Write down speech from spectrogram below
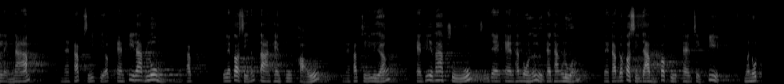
นแหล่งน้ำนะครับ สีเขียวแทนที่ราบลุ่มนะครับ แล้วก็สีน้ำตาลแทนภูเขานะครับ สีเหลือง แทนที่ราบสูง สีแดงแทนถนนหรือแทนทางหลวงนะครับ แล้วก็สีดำก็คือแทนสิ่งที่มนุษย์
